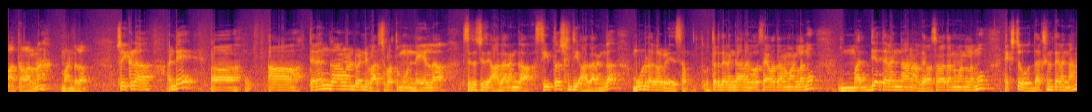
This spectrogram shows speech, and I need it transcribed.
వాతావరణ మండలం. సో ఇక్కడ అంటే తెలంగాణ అటువంటి వర్షపాతము నేల శీతస్థితి ఆధారంగా శీతోష్ణతి ఆధారంగా మూడు రకాలు వేసాం ఉత్తర తెలంగాణ వ్యవసాయ వాతావరణ మండలము మధ్య తెలంగాణ వ్యవసాయ వాతావరణ మండలము నెక్స్ట్ దక్షిణ తెలంగాణ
